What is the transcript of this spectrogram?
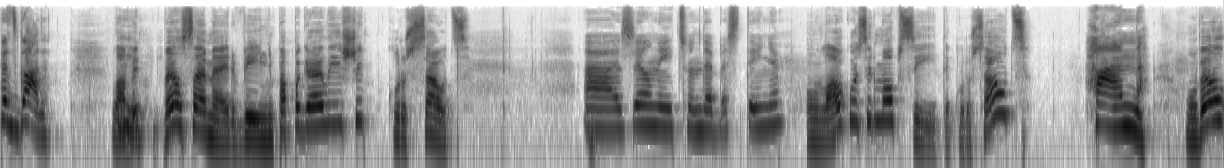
Pēc gada. Labi, vēl saimē ir viļņu papagailīši, kurus sauc Zilnīca un debestiņa. Un laukos ir mopsīte, kuru sauc Hanna. Un vēl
